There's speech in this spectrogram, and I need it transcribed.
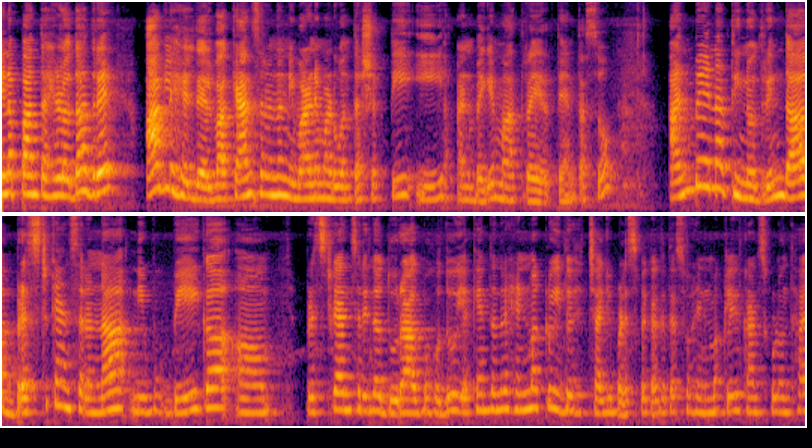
ಏನಪ್ಪಾ ಅಂತ ಹೇಳೋದಾದ್ರೆ ಆಗ್ಲೇ ಹೇಳಿದೆ ಅಲ್ವಾ ಕ್ಯಾನ್ಸರನ್ನು ನಿವಾರಣೆ ಮಾಡುವಂಥ ಶಕ್ತಿ ಈ ಅಣಬೆಗೆ ಮಾತ್ರ ಇರುತ್ತೆ ಅಂತ. ಸೊ ಅಣಬೆಯನ್ನು ತಿನ್ನೋದ್ರಿಂದ ಬ್ರೆಸ್ಟ್ ಕ್ಯಾನ್ಸರನ್ನು ನೀವು ಬೇಗ ಬ್ರೆಸ್ಟ್ ಕ್ಯಾನ್ಸರಿಂದ ದೂರ ಆಗಬಹುದು. ಯಾಕೆಂತಂದರೆ ಹೆಣ್ಮಕ್ಳು ಇದು ಹೆಚ್ಚಾಗಿ ಬಳಸಬೇಕಾಗುತ್ತೆ. ಸೊ ಹೆಣ್ಮಕ್ಳಿಗೆ ಕಾಣಿಸ್ಕೊಳ್ಳುವಂತಹ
